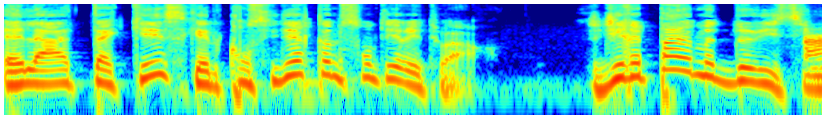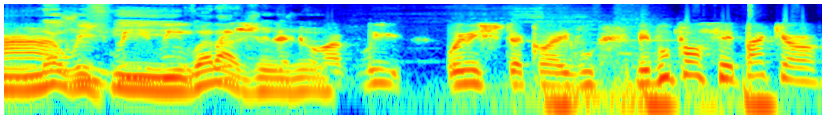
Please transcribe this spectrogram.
Elle a attaqué ce qu'elle considère comme son territoire. Je dirais pas un mode de vie. Si Ah moi je oui, suis, oui, oui, voilà, oui, je suis je- je- oui, oui, oui, je suis d'accord avec vous. Mais vous pensez pas qu'un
